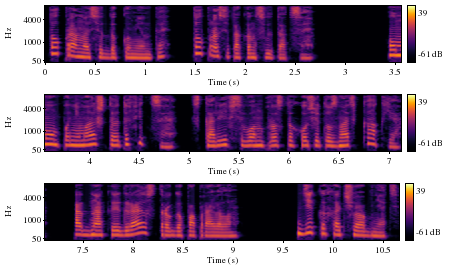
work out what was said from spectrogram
То проносит документы, то просит о консультации. Умом понимаю, что это фикция. Скорее всего, он просто хочет узнать, как я. Однако играю строго по правилам. Дико хочу обнять,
